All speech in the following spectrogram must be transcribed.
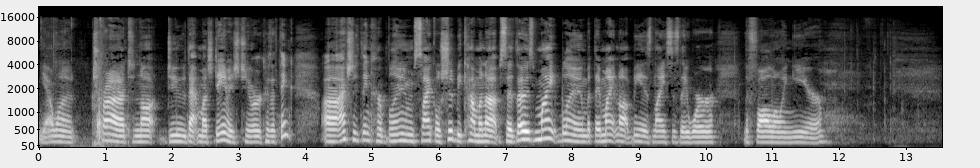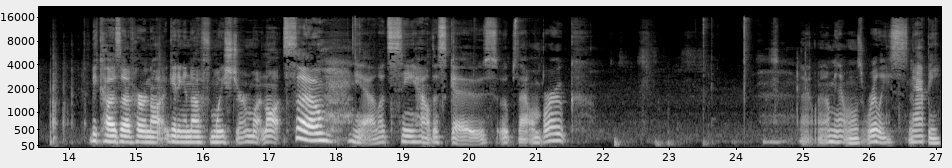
yeah, I want to try to not do that much damage to her because I think uh, I actually think her bloom cycle should be coming up. So those might bloom, but they might not be as nice as they were the following year because of her not getting enough moisture and whatnot. So, yeah, let's see how this goes. Oops, that one broke. That one, I mean, that one was really snappy.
